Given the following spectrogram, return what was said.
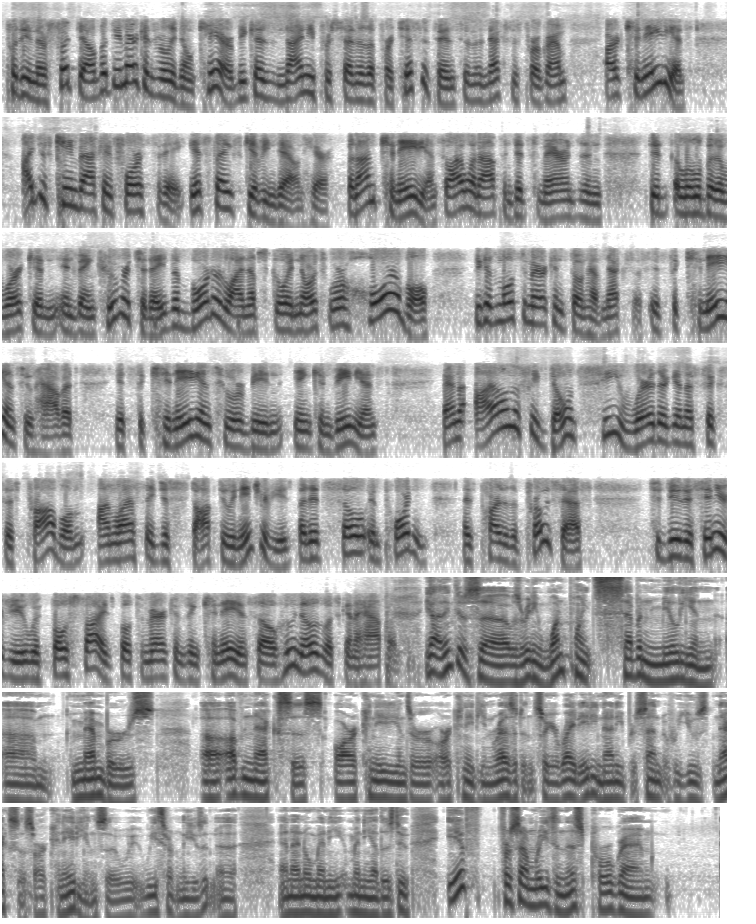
putting their foot down, but the Americans really don't care because 90% of the participants in the Nexus program are Canadians. I just came back and forth today. It's Thanksgiving down here, but I'm Canadian, so I went up and did some errands and did a little bit of work in, in Vancouver today. The border lineups going north were horrible because most Americans don't have Nexus. It's the Canadians who have it. It's the Canadians who are being inconvenienced. And I honestly don't see where they're going to fix this problem unless they just stop doing interviews. But it's so important as part of the process to do this interview with both sides, both Americans and Canadians. So who knows what's going to happen? Yeah, I think there's. Uh, I was reading 1.7 million um, members. Uh, of Nexus are Canadians or, or Canadian residents. So you're right, 80, 90% who use Nexus are Canadians. So we, we certainly use it, uh, and I know many, many others do. If for some reason this program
